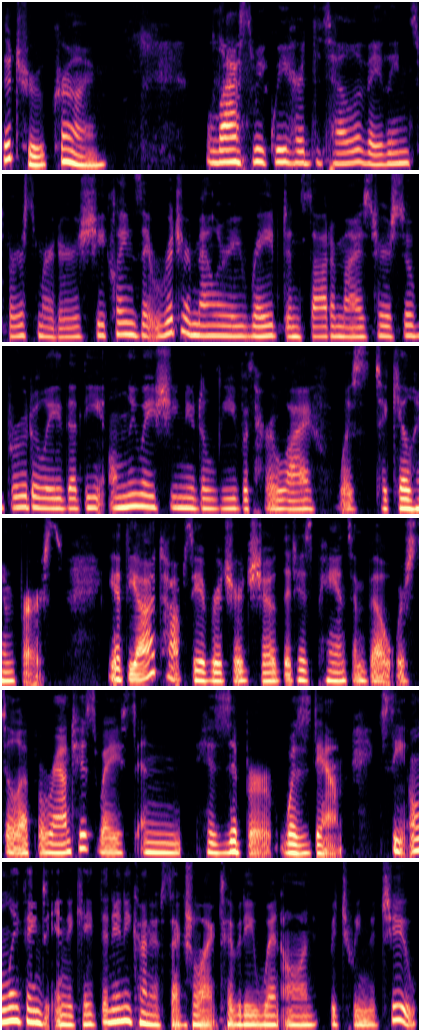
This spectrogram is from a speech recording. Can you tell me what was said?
the true crime. Last week, we heard the tale of Aileen's first murder. She claims that Richard Mallory raped and sodomized her so brutally that the only way she knew to leave with her life was to kill him first. Yet the autopsy of Richard showed that his pants and belt were still up around his waist and his zipper was down. It's the only thing to indicate that any kind of sexual activity went on between the two.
